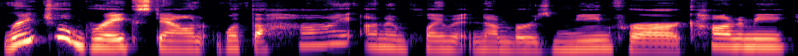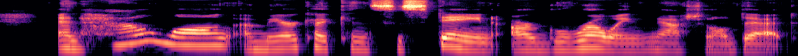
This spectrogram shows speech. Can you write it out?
Rachel breaks down what the high unemployment numbers mean for our economy and how long America can sustain our growing national debt.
